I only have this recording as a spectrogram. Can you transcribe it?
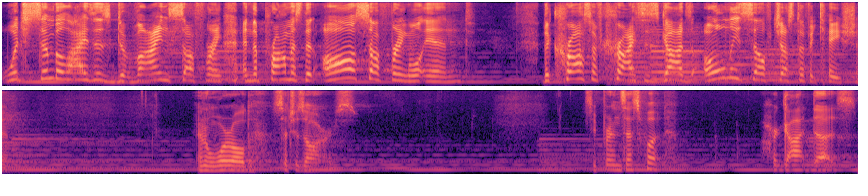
which symbolizes divine suffering and the promise that all suffering will end. The cross of Christ is God's only self justification in a world such as ours. See, friends, that's what our God does.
